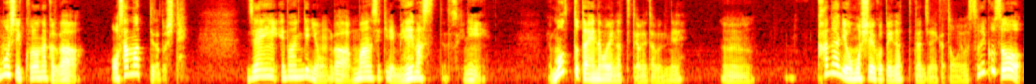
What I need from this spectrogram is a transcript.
もしコロナ禍が収まってたとして全員エヴァンゲリオンが満席で見れますってなった時にもっと大変なことになってたよね、多分ね。うん。かなり面白いことになってたんじゃないかと思います。それこそ、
